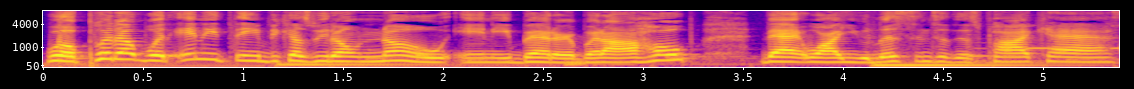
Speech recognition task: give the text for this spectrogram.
we'll put up with anything because we don't know any better. But I hope that while you listen to this podcast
